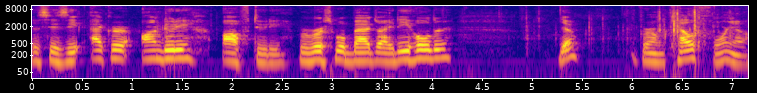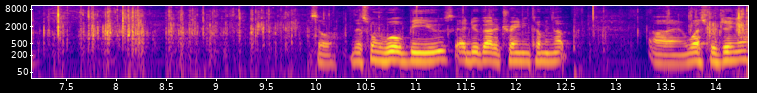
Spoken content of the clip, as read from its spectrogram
This is the Aker on duty, off duty, reversible badge ID holder. Yeah, from California. So this one will be used. I do got a training coming up uh, in West Virginia,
